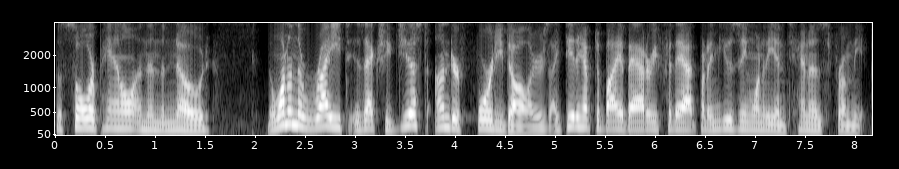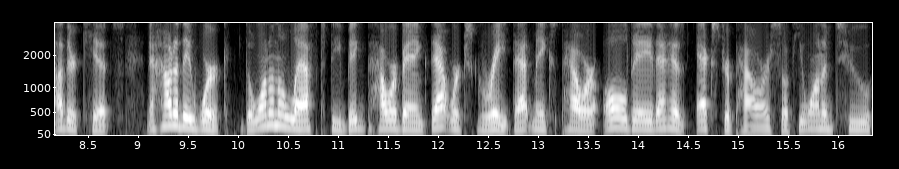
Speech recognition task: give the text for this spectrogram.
the solar panel, and then the node. The one on the right is actually just under $40. I did have to buy a battery for that, but I'm using one of the antennas from the other kits. Now, how do they work? The one on the left, the big power bank, that works great. That makes power all day. That has extra power. So if you wanted to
